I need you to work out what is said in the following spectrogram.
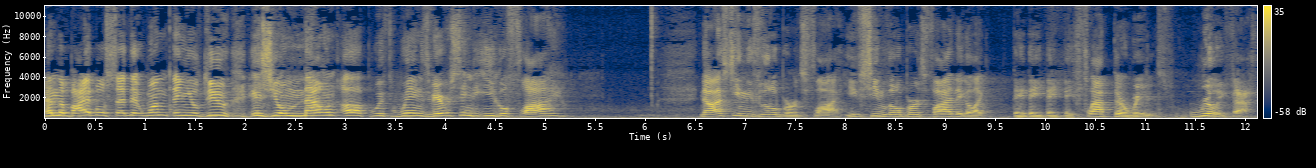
And the Bible said that one thing you'll do is you'll mount up with wings. Have you ever seen the eagle fly? Now, I've seen these little birds fly. You've seen little birds fly, they go like, they, they, they, they flap their wings really fast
